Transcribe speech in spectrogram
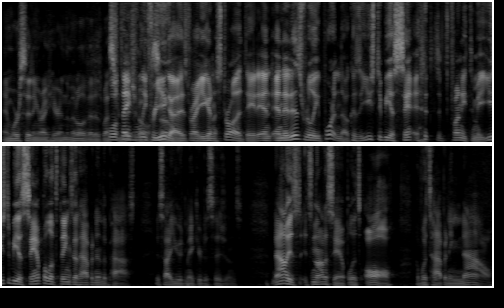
and we're sitting right here in the middle of it as Western Well, thankfully Digital, for you guys, right? You're going to store all that data, and, and it is really important though, because it used to be a. It's funny to me. It used to be a sample of things that happened in the past. Is how you would make your decisions. Now it's it's not a sample. It's all of what's happening now,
